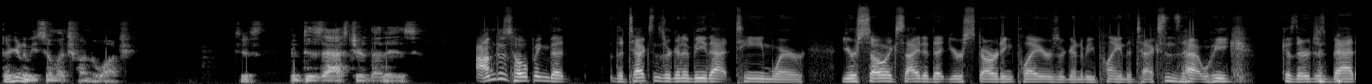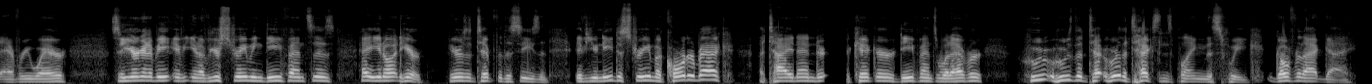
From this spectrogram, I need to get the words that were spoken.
They're going to be so much fun to watch. Just the disaster that is. I'm just hoping that the Texans are going to be that team where you're so excited that your starting players are going to be playing the Texans that week because they're just bad everywhere. So you're going to be if you know if you're streaming defenses, hey, you know what? Here, here's a tip for the season. If you need to stream a quarterback, a tight end, a kicker, defense, whatever, who who's the te- who are the Texans playing this week? Go for that guy.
